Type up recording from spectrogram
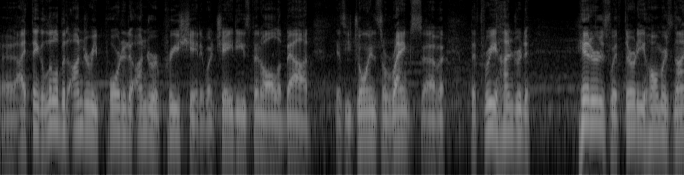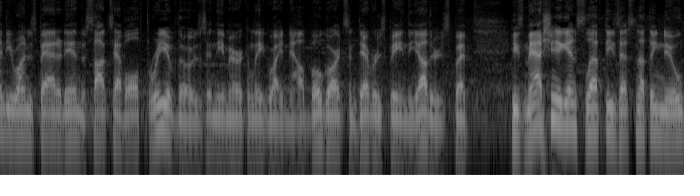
uh, I think a little bit underreported, underappreciated what JD's been all about as he joins the ranks of uh, the 300 hitters with 30 homers, 90 runs batted in. The Sox have all three of those in the American League right now, Bogaerts and Devers being the others. But he's mashing against lefties, that's nothing new.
